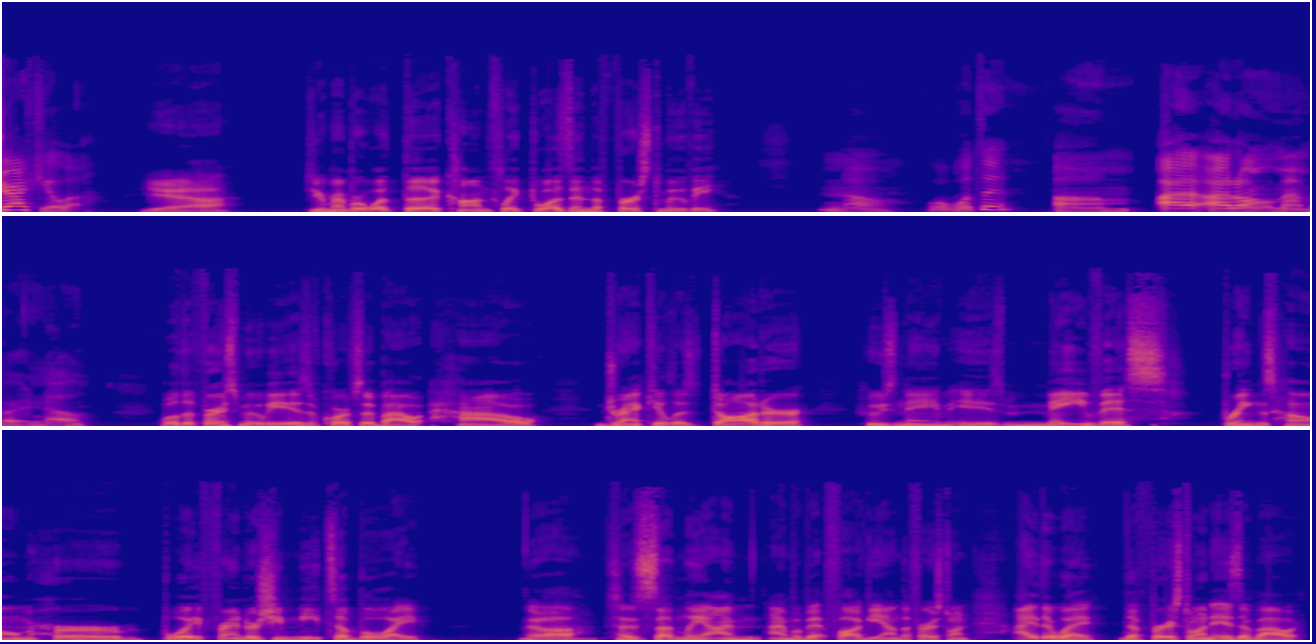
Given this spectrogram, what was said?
Dracula. Yeah. Do you remember what the conflict was in the first movie? No. What was it? Um I I don't remember. No. Well, the first movie is, of course, about how Dracula's daughter, whose name is Mavis, brings home her boyfriend, or she meets a boy. Uh, so suddenly I'm I'm a bit foggy on the first one. Either way, the first one is about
